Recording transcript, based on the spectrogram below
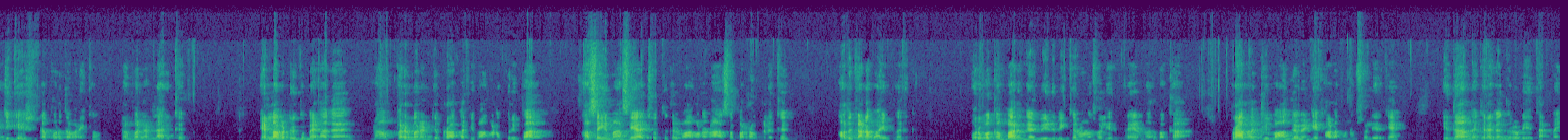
எஜுகேஷனை பொறுத்த வரைக்கும் ரொம்ப நல்லா இருக்கு. எல்லாவற்றுக்கும் மேலாக நான் பெர்மனண்ட் ப்ராப்பர்ட்டி வாங்கணும். குறிப்பாக அசையும் அசையா சொத்துக்கள் வாங்கணும்னு ஆசைப்படுறவங்களுக்கு அதுக்கான வாய்ப்பு இருக்குது ஒரு பக்கம் பாருங்கள் வீடு விற்கணும்னு சொல்லியிருக்கிறேன் இன்னொரு பக்கம் ப்ராப்பர்ட்டி வாங்க வேண்டிய காலம்னு சொல்லியிருக்கேன். இதுதான் அந்த கிரகங்களுடைய தன்மை.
